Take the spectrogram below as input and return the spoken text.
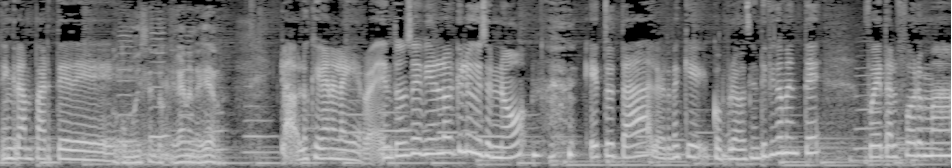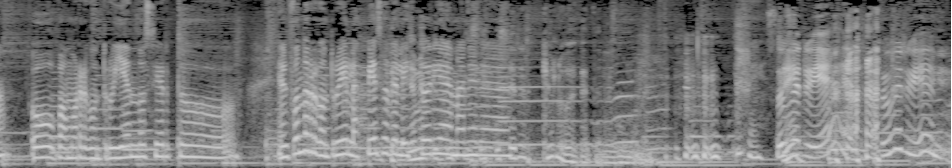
en gran parte de... como dicen los que ganan la guerra. Claro, los que ganan la guerra. Entonces vienen los arqueólogos y dicen, no, esto está, la verdad es que comprobado científicamente, fue de tal forma, o vamos reconstruyendo cierto... En el fondo reconstruyen las piezas de la historia de manera... ser arqueólogo en algún momento. Súper bien, súper bien.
